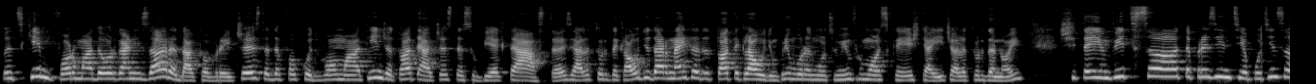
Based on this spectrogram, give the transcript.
îți schimbi forma de organizare dacă vrei, ce este de făcut. Vom atinge toate aceste subiecte astăzi alături de Claudiu, dar înainte de toate, Claudiu, în primul rând mulțumim frumos că ești aici alături de noi și te invit să te prezinți puțin să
